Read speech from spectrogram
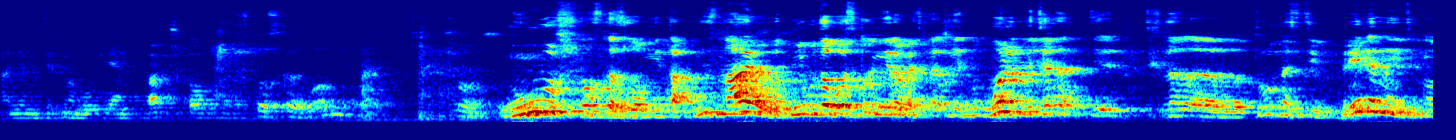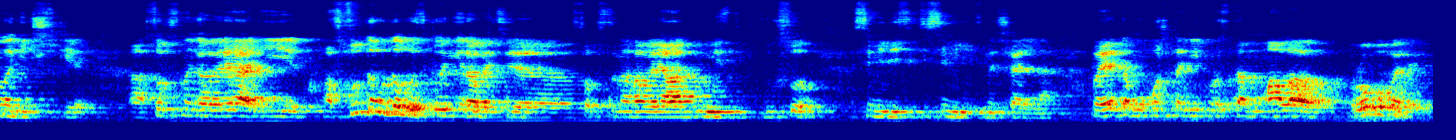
а не на технологии. Так что... Что с козлом не так? Ну, что с козлом не так? Не знаю, вот не удалось клонировать. Нет, ну, может быть, это э, трудности временные технологические, собственно говоря, и овцу-то удалось клонировать, э, собственно говоря, одну из 277 изначально. Поэтому, может, они просто мало пробовали.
